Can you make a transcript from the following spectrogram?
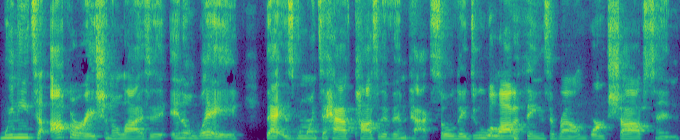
we need to operationalize it in a way that is going to have positive impact. So they do a lot of things around workshops and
